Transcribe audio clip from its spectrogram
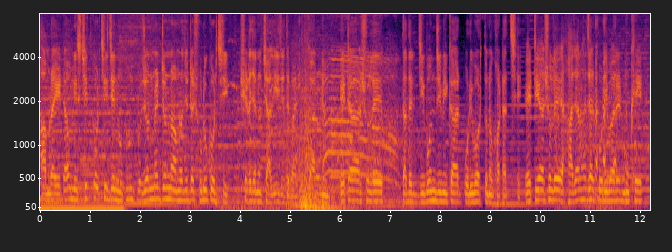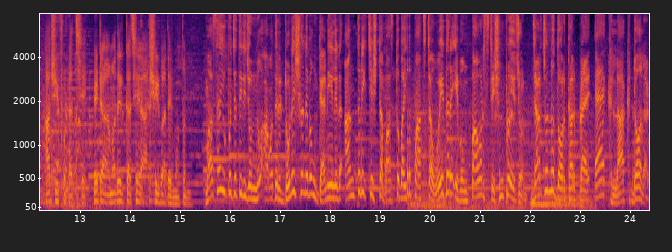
আমরা এটাও নিশ্চিত করছি যে নতুন প্রজন্মের জন্য আমরা যেটা শুরু করছি সেটা যেন চালিয়ে যেতে পারি। কারণ এটা আসলে তাদের জীবন জীবিকার পরিবর্তনও ঘটাচ্ছে। এটি আসলে হাজার হাজার পরিবারের মুখে হাসি ফোটাচ্ছে। এটা আমাদের কাছে আশীর্বাদের মতন। মাসাই উপজাতির জন্য আমাদের ডোনেশন এবং ড্যানিয়েলের আন্তরিক চেষ্টা বাস্তবায়িত পাঁচটা ওয়েদার এবং পাওয়ার স্টেশন প্রয়োজন, যার জন্য দরকার প্রায় এক লাখ ডলার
